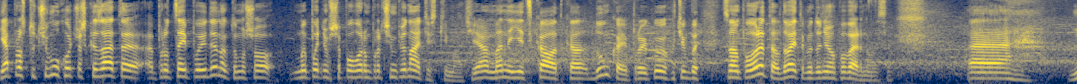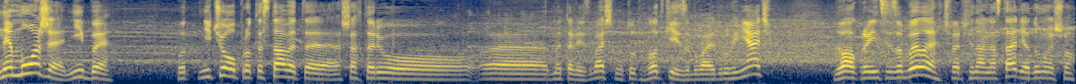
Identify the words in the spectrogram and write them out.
Я просто чому хочу сказати е, про цей поєдинок, тому що ми потім ще поговоримо про чемпіонатівський матч. Я, в мене є цікава така думка, і про яку я хотів би з вами поговорити, але давайте ми до нього повернемося. Е, не може ніби от нічого протиставити Шахтарю е, металіст. Бачимо, тут Гладкий забиває другий м'яч. Два українці забили. Чвертьфінальна стадія. Я думаю, що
